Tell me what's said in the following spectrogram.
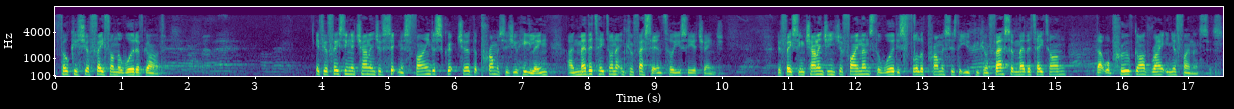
Focus your faith on the Word of God. If you're facing a challenge of sickness, find a scripture that promises you healing and meditate on it and confess it until you see a change. If you're facing challenges in your finance, the word is full of promises that you can confess and meditate on that will prove God right in your finances.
